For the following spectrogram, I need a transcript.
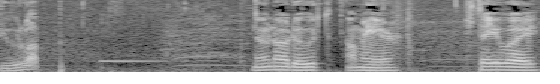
Fuel up. No, no, dude. I'm here. Stay away.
